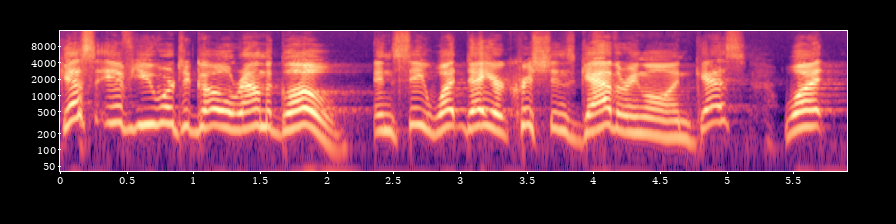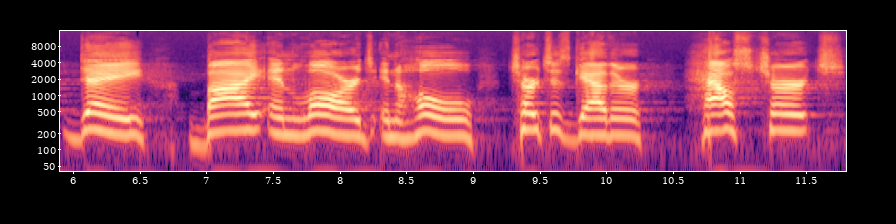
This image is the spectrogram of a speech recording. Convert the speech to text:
Guess if you were to go around the globe and see what day are Christians gathering on, guess what day, by and large, in whole, churches gather, house church,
